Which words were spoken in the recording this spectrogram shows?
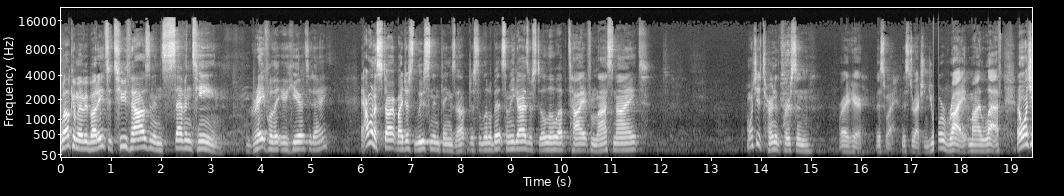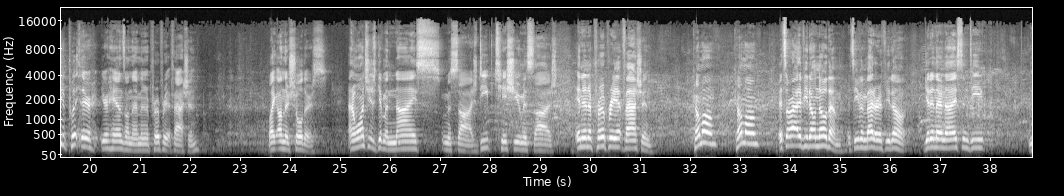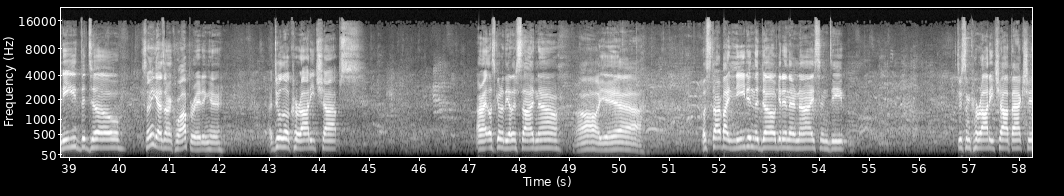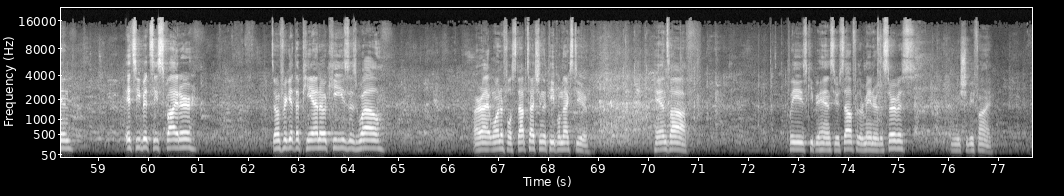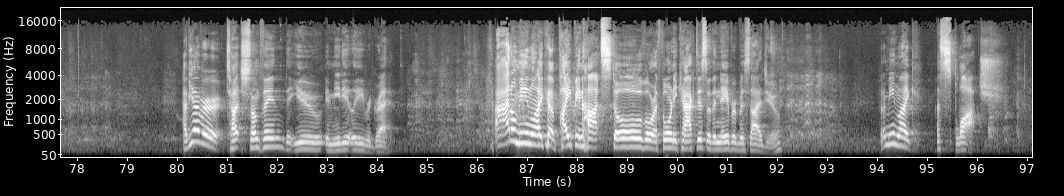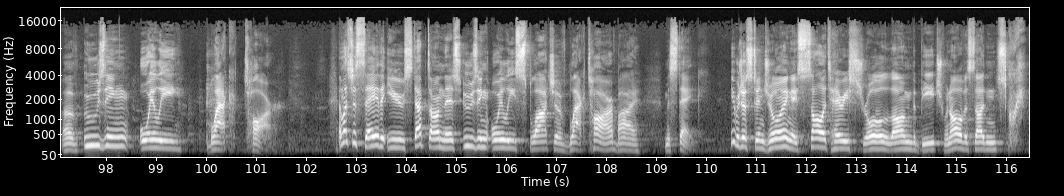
Welcome, everybody, to 2017. I'm grateful that you're here today. I want to start by just loosening things up just a little bit. Some of you guys are still a little uptight from last night. I want you to turn to the person right here, this way, this direction. Your right, my left. And I want you to put your, your hands on them in an appropriate fashion, like on their shoulders. And I want you to just give them a nice massage, deep tissue massage in an appropriate fashion. Come on, come on. It's all right if you don't know them. It's even better if you don't. Get in there nice and deep. Knead the dough. Some of you guys aren't cooperating here. I do a little karate chops. All right, let's go to the other side now. Oh, yeah. Let's start by kneading the dough. Get in there nice and deep. Do some karate chop action. Itsy Bitsy Spider. Don't forget the piano keys as well. All right, wonderful. Stop touching the people next to you. Hands off. Please keep your hands to yourself for the remainder of the service, and we should be fine. Have you ever touched something that you immediately regret? I don't mean like a piping hot stove or a thorny cactus or the neighbor beside you. But I mean like a splotch of oozing, oily, black tar. And let's just say that you stepped on this oozing, oily splotch of black tar by mistake. You were just enjoying a solitary stroll along the beach when all of a sudden, squish,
